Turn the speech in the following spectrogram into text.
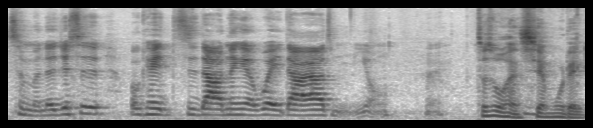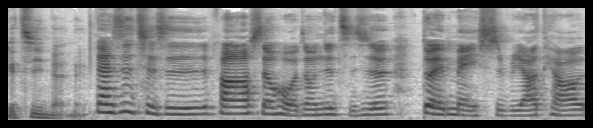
什么的，就是我可以知道那个味道要怎么用。这是我很羡慕的一个技能。但是其实放到生活中，就只是对美食比较挑，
